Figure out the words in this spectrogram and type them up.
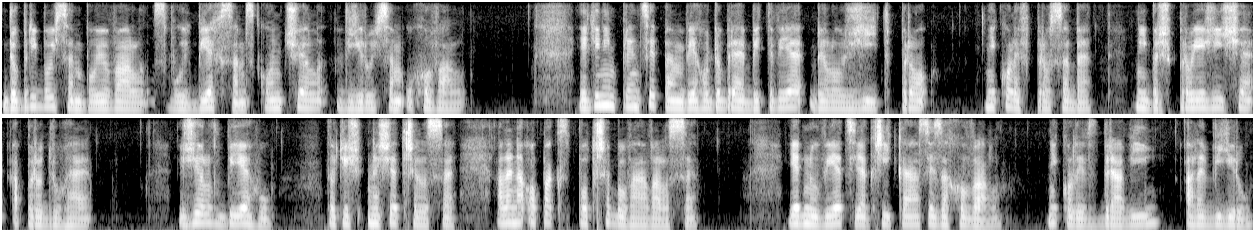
Dobrý boj jsem bojoval, svůj běh jsem skončil, víru jsem uchoval. Jediným principem v jeho dobré bitvě bylo žít pro, nikoliv pro sebe, nýbrž pro Ježíše a pro druhé. Žil v běhu, totiž nešetřil se, ale naopak spotřebovával se. Jednu věc, jak říká, si zachoval. Nikoli zdraví, ale víru,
